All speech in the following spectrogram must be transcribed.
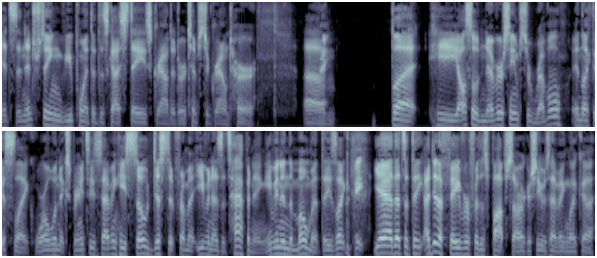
it's an interesting viewpoint that this guy stays grounded or attempts to ground her. Um, But he also never seems to revel in like this like whirlwind experience he's having. He's so distant from it, even as it's happening, even in the moment. That he's like, Right. "Yeah, that's a thing." I did a favor for this pop star because she was having like a,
